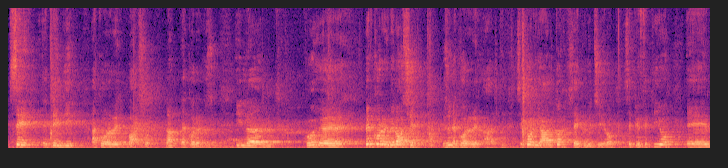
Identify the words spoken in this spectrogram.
se eh, tendi a correre basso, no? a correre così. Il, ehm, eh, per correre veloce bisogna correre alti. Se corri alto sei più leggero, sei più effettivo e,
